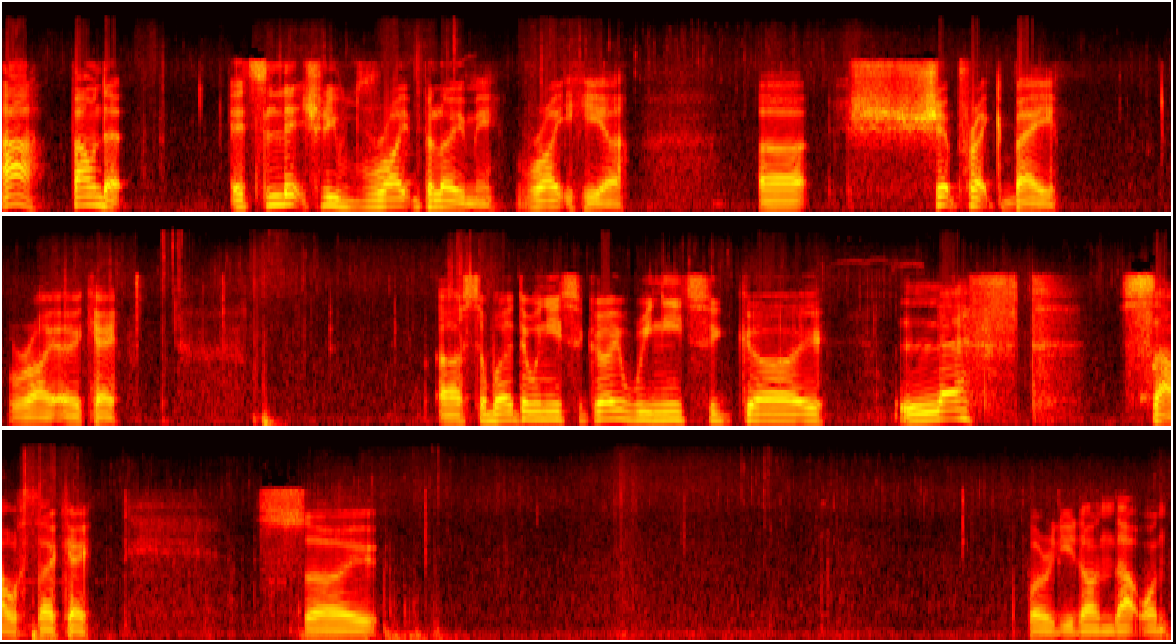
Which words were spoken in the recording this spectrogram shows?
Ah, found it. It's literally right below me, right here. Uh, Shipwreck Bay. Right, okay. Uh, so where do we need to go? We need to go left, south. Okay. So, I've already done that one.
